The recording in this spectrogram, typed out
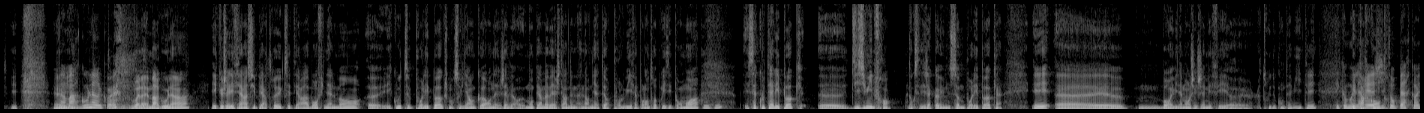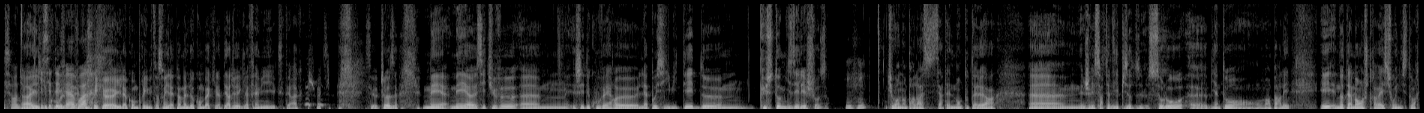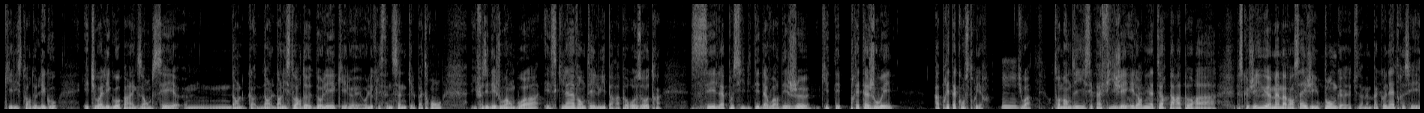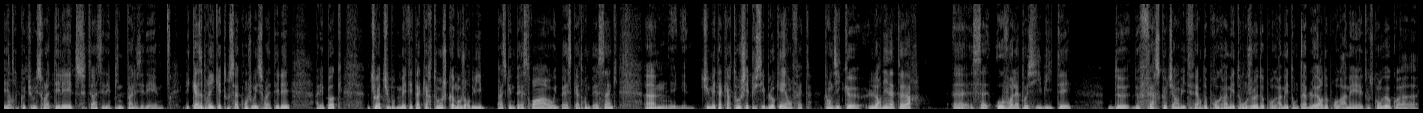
un margoulin, quoi. Voilà, un margoulin et que j'allais faire un super truc, etc. Bon, finalement, écoute, pour l'époque, je m'en souviens encore, j'avais, mon père m'avait acheté un, ordinateur pour lui, enfin pour l'entreprise et pour moi, mhm. et ça coûtait à l'époque euh, 18 000 francs. Donc c'est déjà quand même une somme pour l'époque. Et euh, bon, évidemment, j'ai jamais fait euh, le truc de comptabilité. Et comment il a réagi ton père quand il s'est rendu ah, compte qu'il s'était fait avoir Il a compris qu'il a compris, mais de toute façon, il avait pas mal de combats qu'il a perdu avec la famille, etc. C'est autre chose. Mais, mais euh, si tu veux, j'ai découvert la possibilité de customiser les choses. Mm-hmm. Tu vois, on en parlera certainement tout à l'heure. Euh, je vais sortir des épisodes solo euh, bientôt, on, va en parler. Et notamment, je travaille sur une histoire qui est l'histoire de Lego. Et tu vois, Lego, par exemple, c'est euh, dans, dans, dans l'histoire de d'Ole, qui est le Ole Christensen, qui est le patron. Il faisait des jouets en bois, et ce qu'il a inventé lui par rapport aux autres, c'est la possibilité d'avoir des jeux qui étaient prêts à jouer, après à construire. Mmh. Tu vois? Autrement dit, c'est pas figé. Et l'ordinateur, par rapport à, parce que j'ai eu même avant ça, et j'ai eu Pong, tu dois même pas connaître, c'est des trucs que tu jouais sur la télé, etc. C'est des ping, enfin, c'est des, des casse-briques et tout ça qu'on jouait sur la télé à l'époque. Tu vois, tu mettais ta cartouche, comme aujourd'hui presque une PS3 ou une PS4 ou une PS5. Euh, tu mets ta cartouche et puis c'est bloqué en fait. Tandis que l'ordinateur, euh, ça ouvre la possibilité de, de, faire ce que tu as envie de faire, de programmer ton jeu, de programmer ton tableur, de programmer tout ce qu'on veut. quoi.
